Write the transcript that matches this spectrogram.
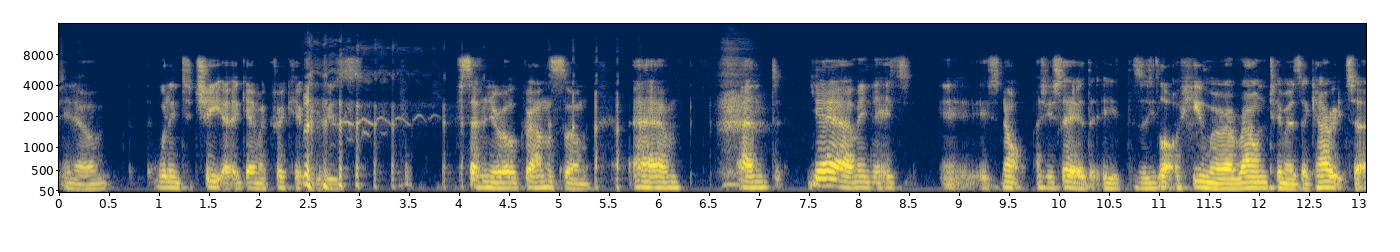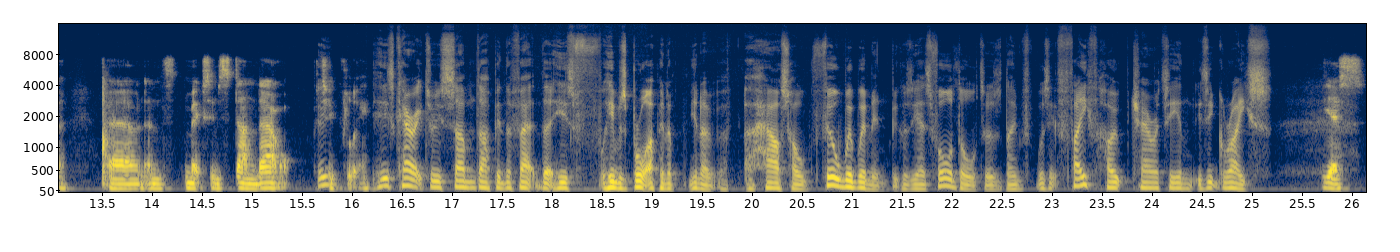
You know, willing to cheat at a game of cricket with his seven-year-old grandson, um, and yeah, I mean it's it's not as you say that he, there's a lot of humour around him as a character, um, and makes him stand out particularly. His character is summed up in the fact that he's he was brought up in a you know a, household filled with women because he has four daughters named was it Faith, Hope, Charity, and is it Grace? Yes.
